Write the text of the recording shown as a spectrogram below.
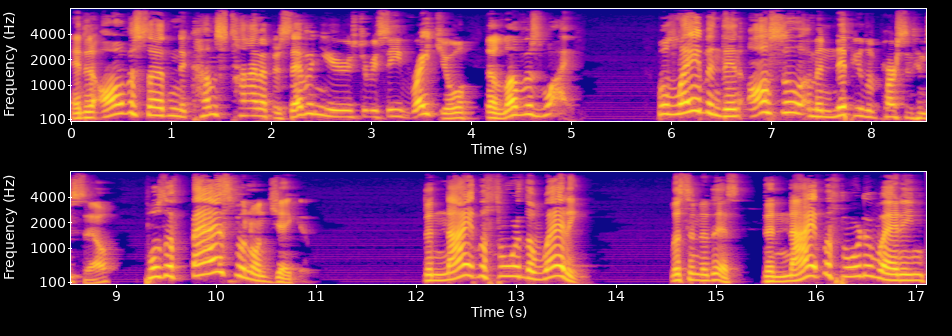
and then all of a sudden it comes time after seven years to receive Rachel, the love of his wife. Well, Laban then, also a manipulative person himself, pulls a fast one on Jacob. The night before the wedding, listen to this. The night before the wedding,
